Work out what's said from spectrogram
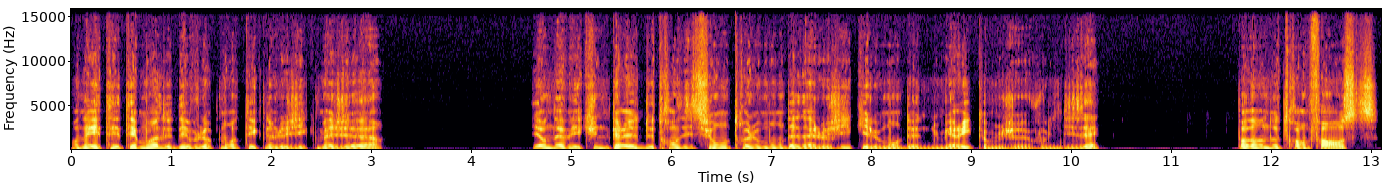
On a été témoin de développements technologiques majeurs et on a vécu une période de transition entre le monde analogique et le monde numérique, comme je vous le disais. Pendant notre enfance,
